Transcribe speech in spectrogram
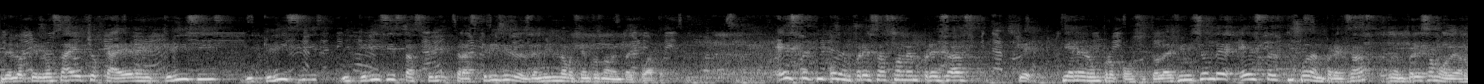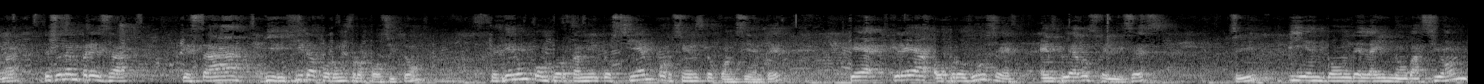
de lo que nos ha hecho caer en crisis y crisis y crisis tras, tras crisis desde 1994. Este tipo de empresas son empresas que tienen un propósito. La definición de este tipo de empresas, la empresa moderna, es una empresa que está dirigida por un propósito, que tiene un comportamiento 100% consciente, que crea o produce empleados felices, ¿sí? Y en donde la innovación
